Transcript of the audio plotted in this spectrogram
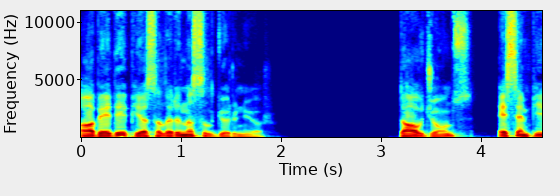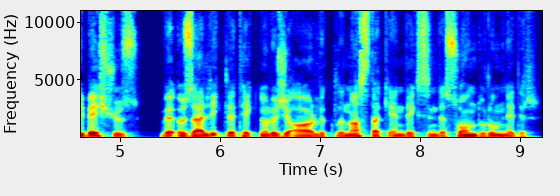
ABD piyasaları nasıl görünüyor? Dow Jones, S&P 500 ve özellikle teknoloji ağırlıklı Nasdaq endeksinde son durum nedir?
